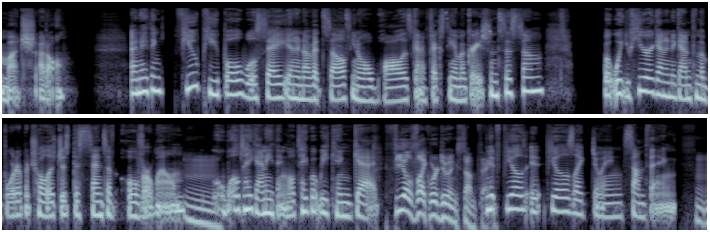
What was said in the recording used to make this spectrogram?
much at all. And I think few people will say, in and of itself, you know, a wall is going to fix the immigration system. But what you hear again and again from the Border Patrol is just this sense of overwhelm. Mm. We'll take anything. We'll take what we can get. Feels like we're doing something. It feels it feels like doing something. Hmm.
